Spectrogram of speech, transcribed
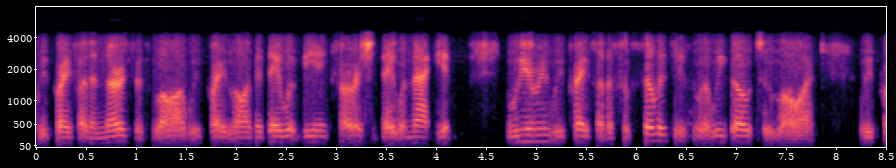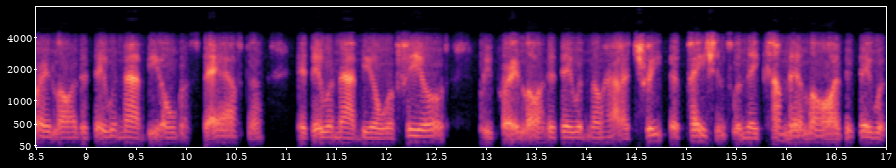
We pray for the nurses, Lord. We pray, Lord, that they would be encouraged, that they would not get weary. We pray for the facilities where we go to, Lord. We pray, Lord, that they would not be overstaffed, or that they would not be overfilled. We pray, Lord, that they would know how to treat the patients when they come there, Lord, that they would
